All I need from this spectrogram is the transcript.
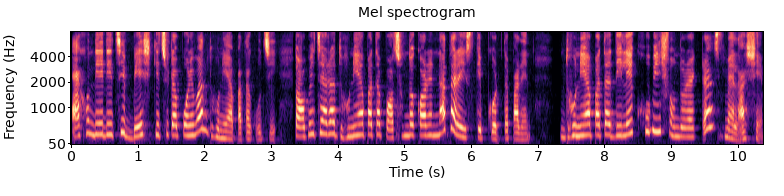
এখন দিয়ে দিচ্ছি বেশ কিছুটা পরিমাণ ধনিয়া পাতা কুচি। তবে যারা ধনিয়া পাতা পছন্দ করেন না, তারা স্কিপ করতে পারেন। ধনিয়া পাতা দিলে খুবই সুন্দর একটা স্মেল আসে।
